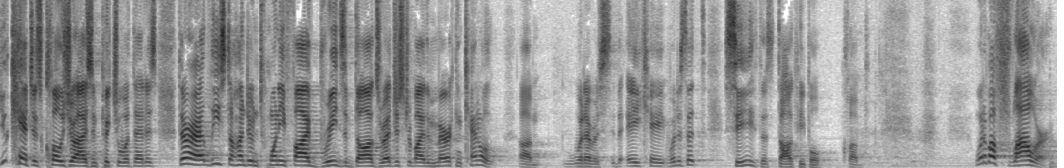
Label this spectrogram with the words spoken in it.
you can't just close your eyes and picture what that is. There are at least 125 breeds of dogs registered by the American Kennel, um, whatever, the AK, what is that? See, the Dog People Club. What about flower?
